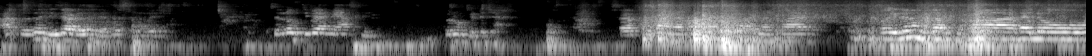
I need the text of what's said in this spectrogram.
आता झाली झाडं झाल्या बसून बाई तर नव्हती बाई मी असली. रोकेटच्या सारखं काय ना काय काय ना काय पहिलं नव्हतं असं हाय हॅलो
